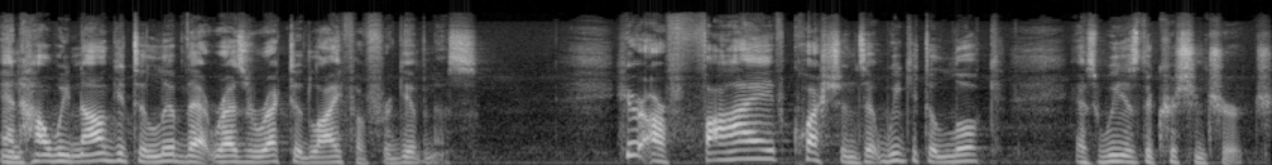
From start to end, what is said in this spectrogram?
and how we now get to live that resurrected life of forgiveness. Here are five questions that we get to look as we as the Christian church.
